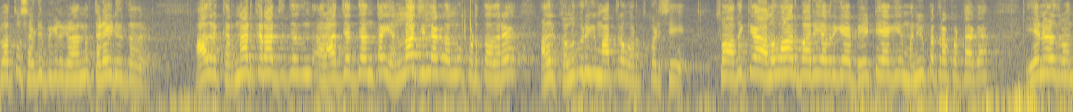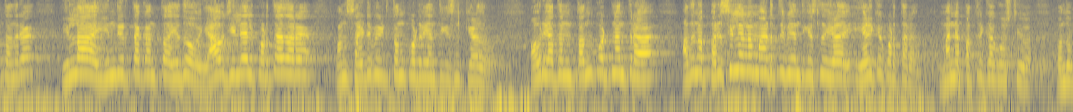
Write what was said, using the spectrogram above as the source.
ಇವತ್ತು ಸರ್ಟಿಫಿಕೇಟ್ಗಳನ್ನು ತಡೆ ಹಿಡಿದಿದ್ದಾರೆ. ಆದರೆ ಕರ್ನಾಟಕ ರಾಜ್ಯದ ರಾಜ್ಯಾದ್ಯಂತ ಎಲ್ಲ ಜಿಲ್ಲೆಗಳಲ್ಲೂ ಕೊಡ್ತಾ ಇದ್ದಾರೆ. ಆದರೆ ಕಲಬುರಗಿ ಮಾತ್ರ ಹೊರತುಪಡಿಸಿ. ಸೊ ಅದಕ್ಕೆ ಹಲವಾರು ಬಾರಿ ಅವರಿಗೆ ಭೇಟಿಯಾಗಿ ಮನವಿ ಪತ್ರ ಕೊಟ್ಟಾಗ ಏನು ಹೇಳಿದ್ರು ಅಂತಂದರೆ, ಇಲ್ಲ, ಹಿಂದಿರ್ತಕ್ಕಂಥ ಇದು ಯಾವ ಜಿಲ್ಲೆಯಲ್ಲಿ ಕೊಡ್ತಾ ಇದ್ದಾರೆ, ಒಂದು ಸರ್ಟಿಫಿಕೇಟ್ ತಂದು ಕೊಡ್ರಿ ಅಂತ ಕಿಸ್ನ ಕೇಳಿದ್ರು. ಅವ್ರಿಗೆ ಅದನ್ನು ತಂದು ಕೊಟ್ಟ ನಂತರ ಅದನ್ನು ಪರಿಶೀಲನೆ ಮಾಡ್ತೀವಿ ಅಂತ ಕಿಸ್ನ ಹೇಳಿಕೆ ಕೊಡ್ತಾರೆ. ಮೊನ್ನೆ ಪತ್ರಿಕಾಗೋಷ್ಠಿ ಒಂದು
